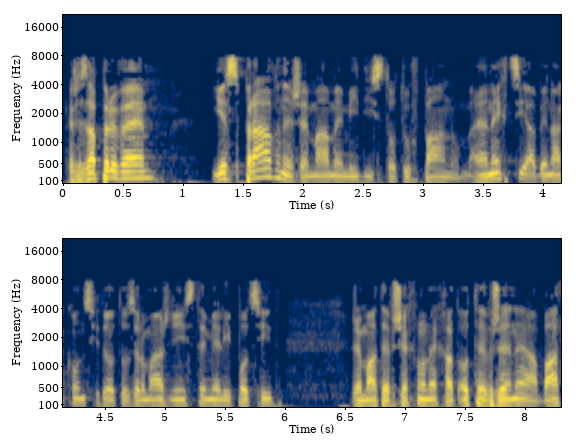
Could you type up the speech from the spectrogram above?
Takže za prvé je správné, že máme mít jistotu v pánu. A já nechci, aby na konci tohoto zhromáždění jste měli pocit, že máte všechno nechat otevřené a bát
